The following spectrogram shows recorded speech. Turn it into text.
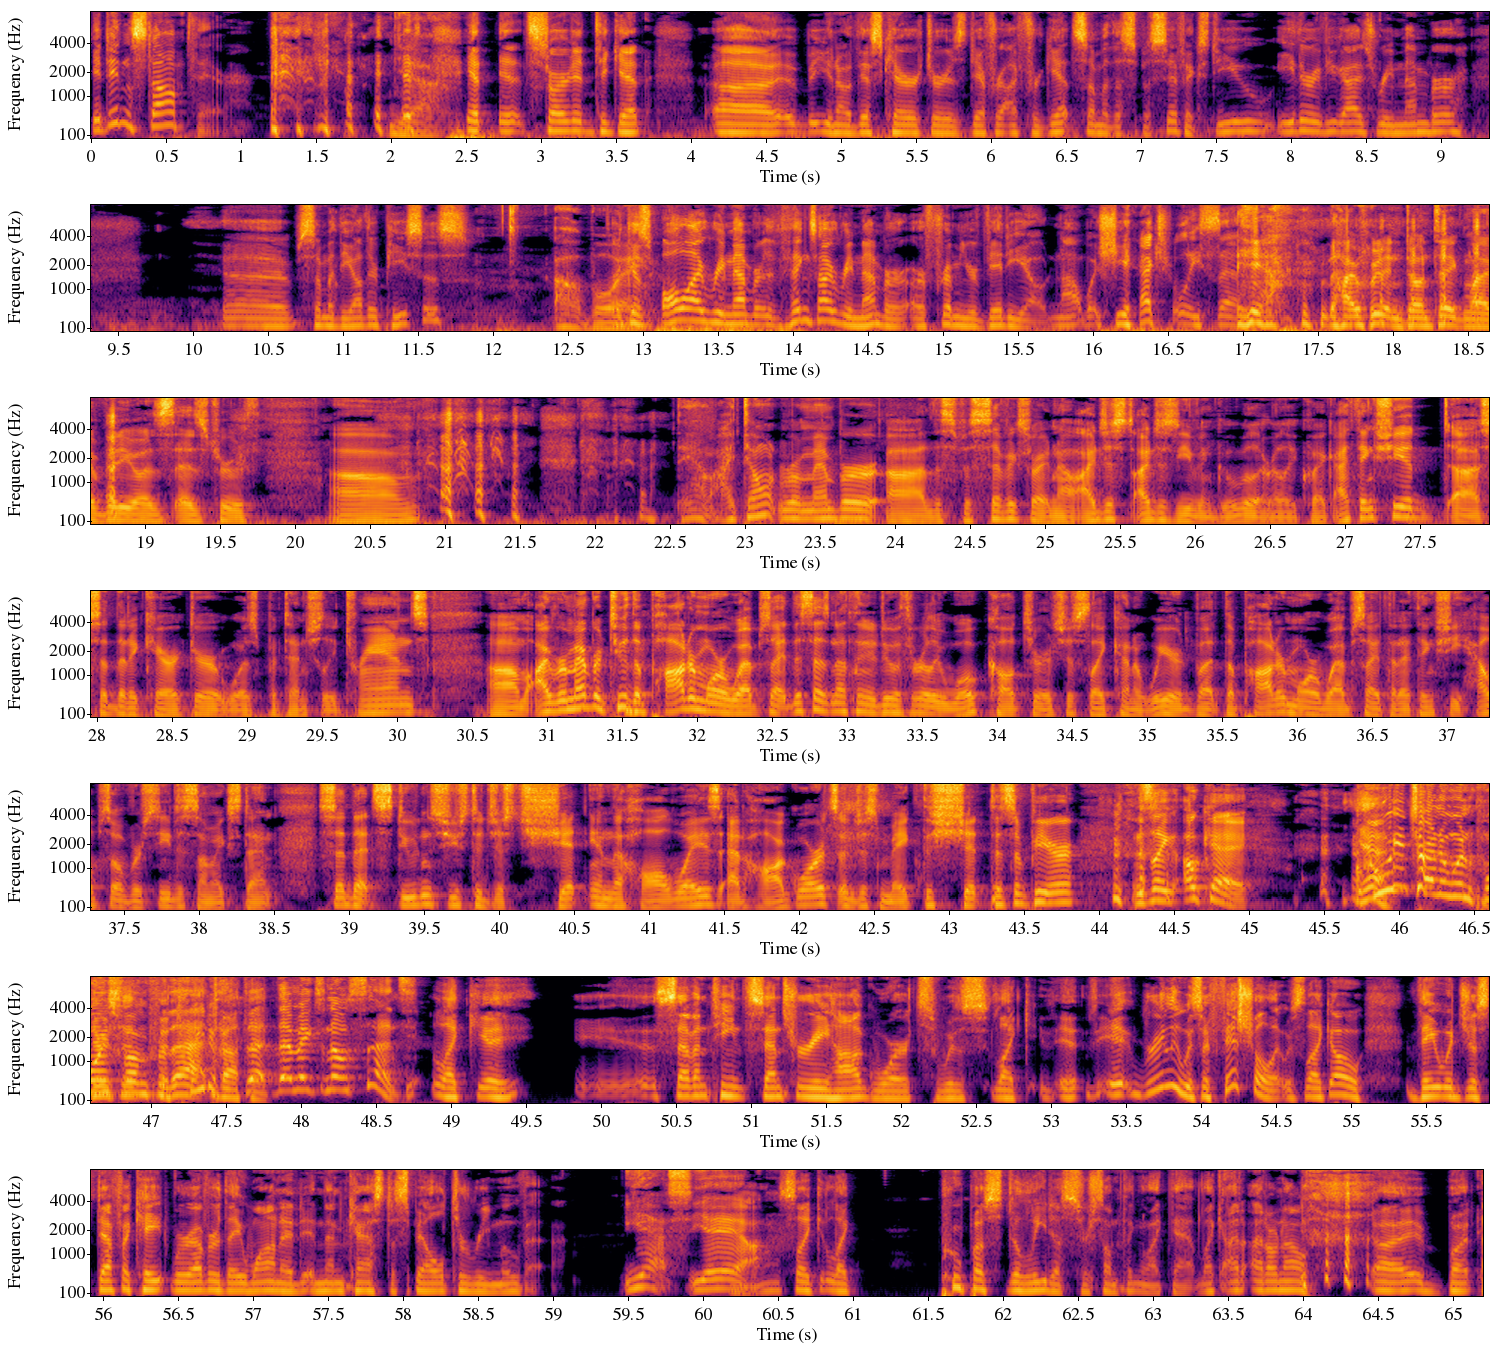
it didn't stop there. Yeah. it it started to get. Uh, you know, this character is different. I forget some of the specifics. Do you either of you guys remember uh, some of the other pieces? Oh boy. Because all I remember, the things I remember are from your video, not what she actually said. yeah, I wouldn't. Don't take my video as as truth. Um, damn, I don't remember uh, the specifics right now. I just I just even Google it really quick. I think she had uh, said that a character was potentially trans. Um, I remember too the Pottermore website. This has nothing to do with really woke culture. It's just like kind of weird. But the Pottermore website that I think she helps oversee to some extent said that students used to just shit in the hallways at Hogwarts and just make the shit disappear. It's like okay. Who are you trying to win points a- from for that? about that? That makes no sense. Like uh, 17th century Hogwarts was like, it, it really was official. It was like, oh, they would just defecate wherever they wanted and then cast a spell to remove it. Yes, yeah, You know, It's like, like Pupus Deletus or something like that. Like, I, I don't know. uh, but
